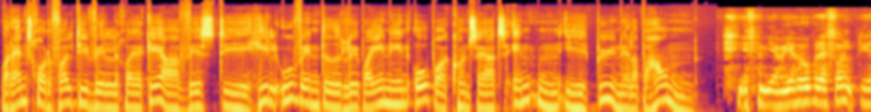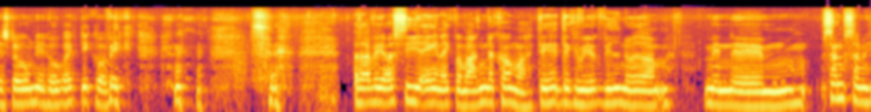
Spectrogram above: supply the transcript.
Hvordan tror du folk de vil reagere, hvis de helt uventet løber ind i en operakoncert, enten i byen eller på havnen? Jamen, jeg håber, at folk bliver stående. Jeg håber ikke, det går væk. så, og der vil jeg også sige, at jeg aner ikke, hvor mange der kommer. Det, det kan vi jo ikke vide noget om. Men øh, sådan, som,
